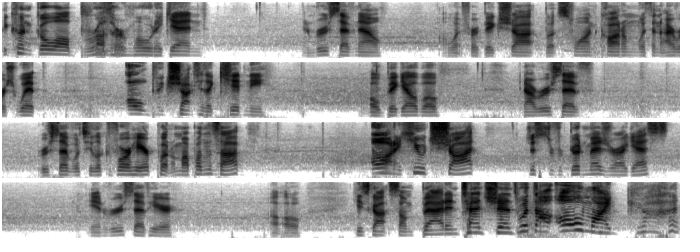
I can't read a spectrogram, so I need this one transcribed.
He couldn't go all brother mode again. And Rusev now I went for a big shot, but Swann caught him with an Irish whip. Oh, big shot to the kidney. Oh, big elbow. Now Rusev. Rusev, what's he looking for here? Putting him up on the top. Oh, and a huge shot. Just for good measure, I guess. And Rusev here. Uh-oh. He's got some bad intentions with the... Oh, my God.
